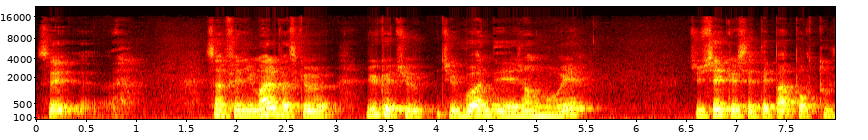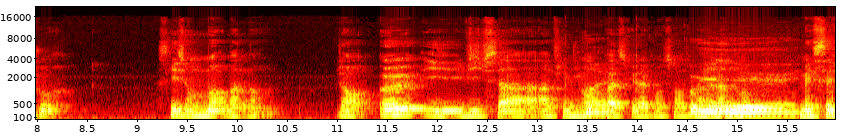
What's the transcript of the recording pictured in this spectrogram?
C'est. Ça me fait du mal parce que vu que tu, tu vois des gens mourir, tu sais que c'était pas pour toujours. Parce qu'ils sont morts maintenant. Genre, eux, ils vivent ça infiniment Ouais. parce que la conscience Oui, va oui, oui. Mais c'est,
